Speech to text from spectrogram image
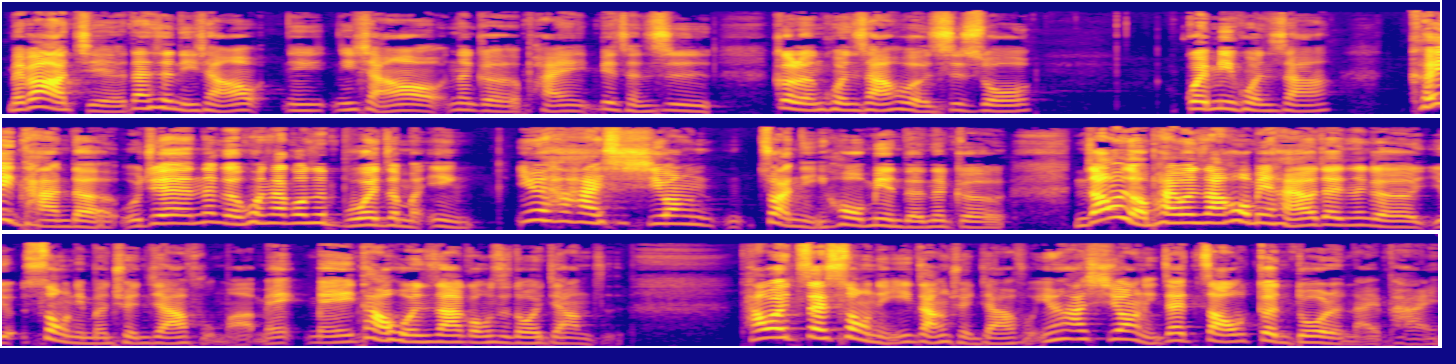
没办法结，但是你想要你你想要那个拍变成是个人婚纱，或者是说闺蜜婚纱，可以谈的。我觉得那个婚纱公司不会这么硬，因为他还是希望赚你后面的那个。你知道为什么拍婚纱后面还要在那个有送你们全家福吗？每每一套婚纱公司都会这样子，他会再送你一张全家福，因为他希望你再招更多人来拍。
